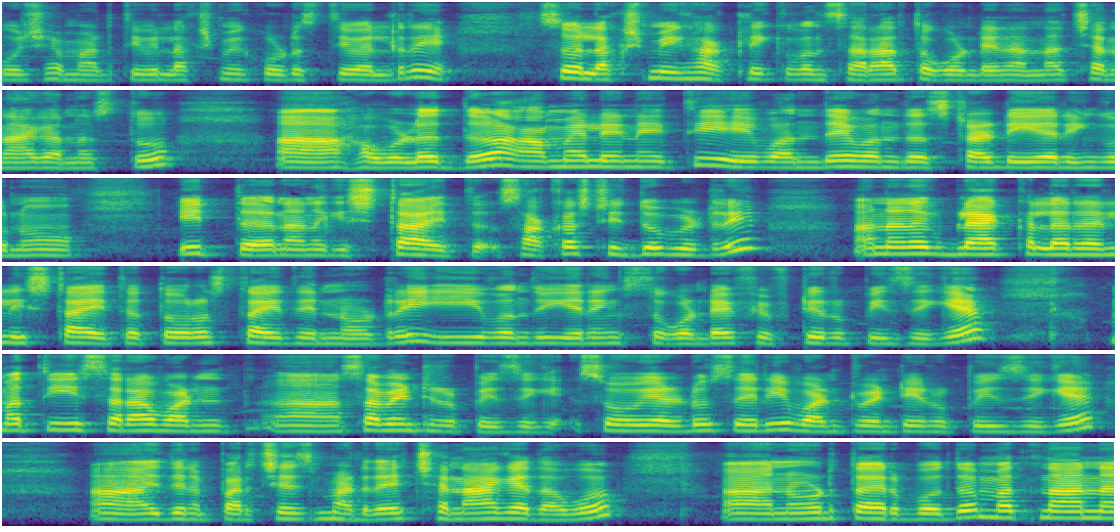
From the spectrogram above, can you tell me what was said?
ಪೂಜೆ ಮಾಡ್ತೀವಿ, ಲಕ್ಷ್ಮಿ ಕೂಡಿಸ್ತೀವಲ್ರಿ. ಸೊ ಲಕ್ಷ್ಮಿಗೆ ಹಾಕ್ಲಿಕ್ಕೆ ಒಂದು ಸರ ತೊಗೊಂಡೆ ನನ್ನ ಚೆನ್ನಾಗಿ ಅನ್ನಿಸ್ತು. ಅವಳದ್ದು. ಆಮೇಲೆ ಏನೈತಿ, ಒಂದೇ ಒಂದು ಸ್ಟಡ್ ಇಯರಿಂಗೂ ಇತ್ತು, ನನಗೆ ಇಷ್ಟ ಆಯಿತು. ಸಾಕಷ್ಟು ಇದ್ದು ಬಿಡ್ರಿ. ನನಗೆ ಬ್ಲ್ಯಾಕ್ ಕಲರಲ್ಲಿ ಇಷ್ಟ ಆಯಿತು. ತೋರಿಸ್ತಾ ಇದ್ದೀನಿ ನೋಡಿರಿ. ಈ ಒಂದು ಇಯರಿಂಗ್ಸ್ ತೊಗೊಂಡೆ ಫಿಫ್ಟಿ ರುಪೀಸಿಗೆ. ಮತ್ತು ಈ ಸರ ಒನ್ ಸೆವೆಂಟಿ ರುಪೀಸಿಗೆ. ಸೊ, ಎರಡೂ ಸೇರಿ ಒನ್ ಟ್ವೆಂಟಿ ರುಪೀಸಿಗೆ ಇದನ್ನು ಪರ್ಚೇಸ್ ಮಾಡಿದೆ. ಚೆನ್ನಾಗಿದಾವು ನೋಡ್ತಾ ಇರ್ಬೋದು. ಮತ್ತು ನಾನು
